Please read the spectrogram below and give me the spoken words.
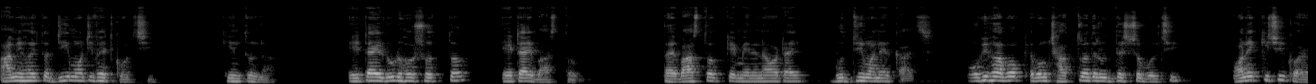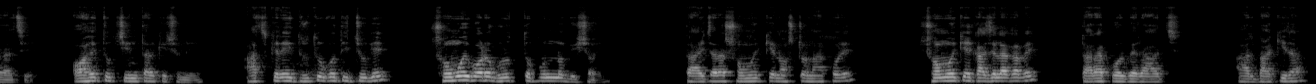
আমি হয়তো ডিমোটিভেট করছি। কিন্তু না, এটাই রূঢ় সত্য, এটাই বাস্তব। তাই বাস্তবকে মেনে নেওয়াটাই বুদ্ধিমানের কাজ। অভিভাবক এবং ছাত্রদের উদ্দেশ্য বলছি অনেক কিছুই করার আছে। অহেতুক চিন্তার কিছু নেই। আজকের এই দ্রুতগতির যুগে সময় বড় গুরুত্বপূর্ণ বিষয়। তাই যারা সময়কে নষ্ট না করে, সময়কে কাজে লাগাবে, তারা করবে রাজ, আর বাকিরা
